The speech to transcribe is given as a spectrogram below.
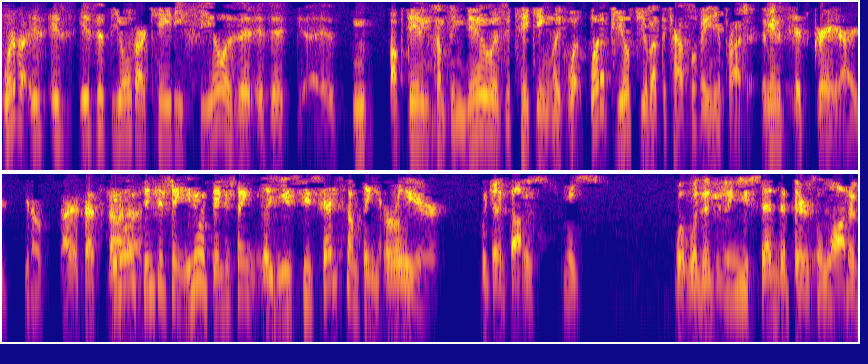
what about is, is, is it the old arcadey feel? Is it, is it uh, updating something new? Is it taking, like, what, what appeals to you about the Castlevania project? I mean, it's, it's great. I, you know, I, that's not. You know what's a, interesting? You know what's interesting? Like, you, you said something earlier, which I thought was, was, what was interesting. You said that there's a lot of,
